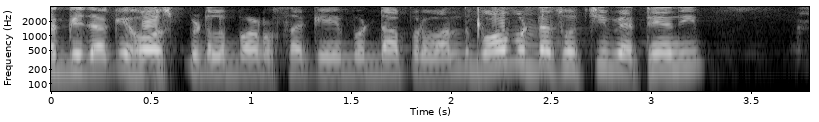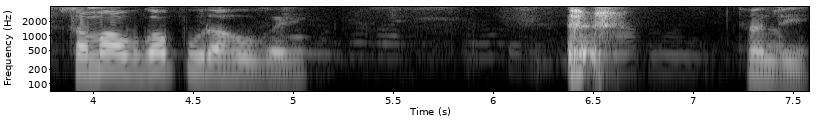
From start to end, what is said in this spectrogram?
ਅੱਗੇ ਜਾ ਕੇ ਹਸਪੀਟਲ ਬਣ ਸਕੇ ਵੱਡਾ ਪ੍ਰਬੰਧ ਬਹੁਤ ਵੱਡਾ ਸੋਚੀ ਬੈਠੇ ਹਾਂ ਜੀ। ਸਮਾਂ ਆਊਗਾ ਪੂਰਾ ਹੋਊਗਾ ਜੀ। ਹਾਂਜੀ।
